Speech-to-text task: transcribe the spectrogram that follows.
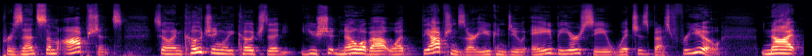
present some options. So in coaching, we coach that you should know about what the options are. You can do A, B, or C, which is best for you. Not,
